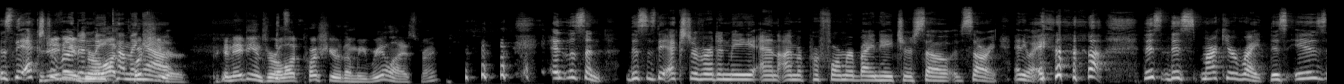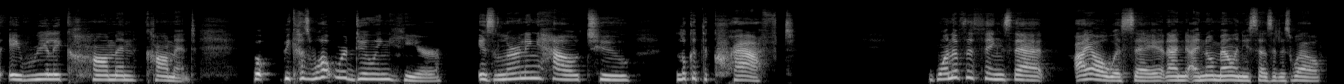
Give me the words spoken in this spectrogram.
is the extrovert in me coming pushier. out canadians are a lot pushier than we realized right and listen, this is the extrovert in me, and I'm a performer by nature. So sorry. Anyway, this this Mark, you're right. This is a really common comment, but because what we're doing here is learning how to look at the craft. One of the things that I always say, and I, know Melanie says it as well,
